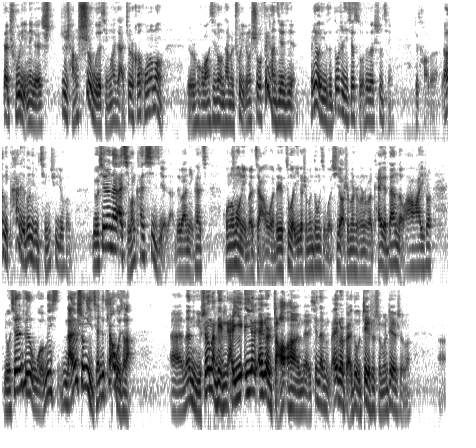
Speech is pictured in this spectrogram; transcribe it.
在处理那个日常事务的情况下，就是和《红楼梦》，比如说王熙凤他们处理这种事务非常接近，很有意思，都是一些琐碎的事情去讨论。然后你看这个东西就情趣就很，有些人他爱喜欢看细节的，对吧？你看《红楼梦》里边讲我这做一个什么东西，我需要什么什么什么，开个单子，哗哗一说，有些人觉得我们男生以前就跳过去了。呃，那女生呢？得俩一 一挨个找啊。那现在挨个百度，这个是什么？这是什么？啊，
